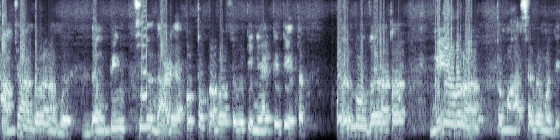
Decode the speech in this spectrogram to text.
आमच्या आंदोलनामुळे डम्पिंगची गाड्या फक्त प्रमाण समिती न्याय तिथे येतात. परंतु जर आता मी निवडून आलो तर महासभेमध्ये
